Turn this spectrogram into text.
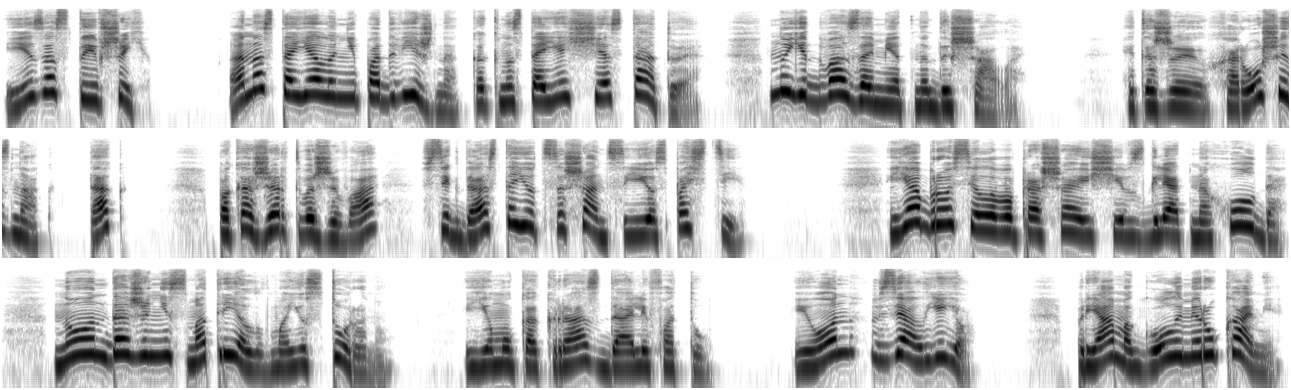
и застывшей. Она стояла неподвижно, как настоящая статуя, но едва заметно дышала. Это же хороший знак, так? Пока жертва жива, всегда остается шанс ее спасти. Я бросила вопрошающий взгляд на Холда, но он даже не смотрел в мою сторону. Ему как раз дали фату. И он взял ее. Прямо голыми руками,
